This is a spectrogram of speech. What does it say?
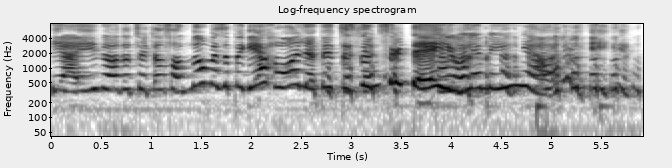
E aí, na hora do sorteio, elas falam: Não, mas eu peguei a rolha, tô tô esperando o sorteio. A rolha é minha. A rolha é minha.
